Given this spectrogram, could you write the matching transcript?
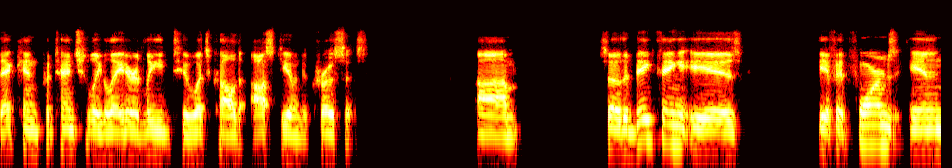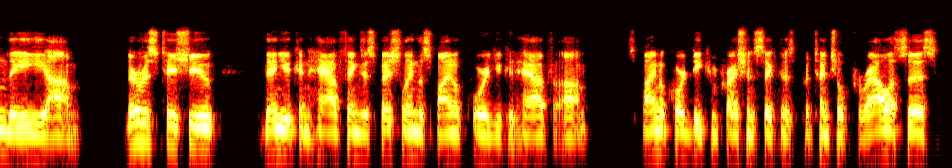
that can potentially later lead to what's called osteonecrosis. Um, so the big thing is if it forms in the um, nervous tissue, then you can have things, especially in the spinal cord, you could have um, spinal cord decompression sickness, potential paralysis,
